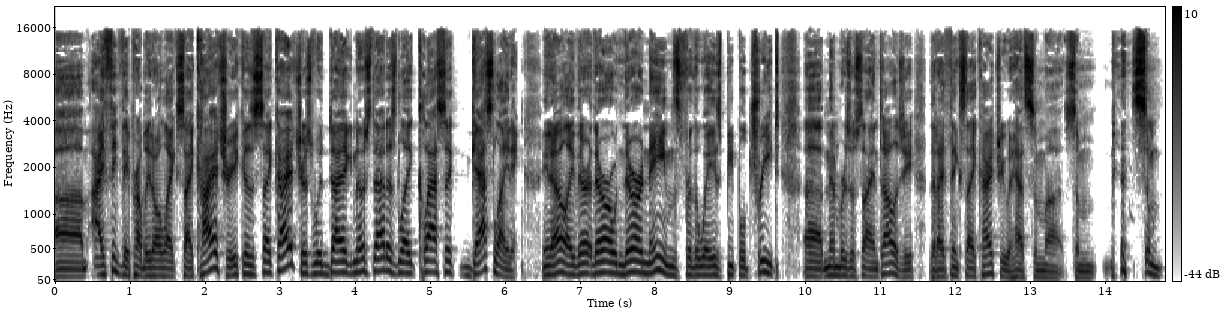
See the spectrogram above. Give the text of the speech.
Um, I think they probably don't like psychiatry because psychiatrists would diagnose that as like classic gaslighting. You know, like there there are there are names for the ways people treat uh, members of Scientology that I think psychiatry would have some uh, some some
